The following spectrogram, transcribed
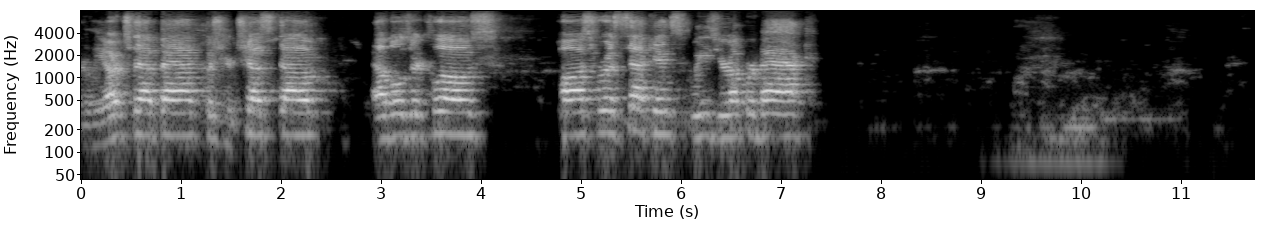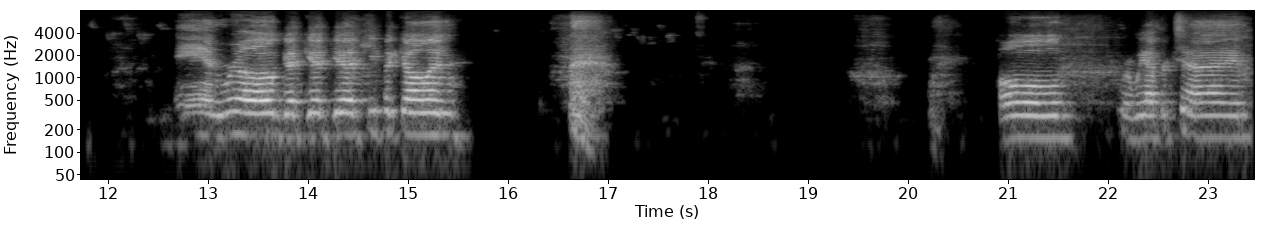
Really arch that back, push your chest out, elbows are close. Pause for a second, squeeze your upper back. And row, good, good, good, keep it going. Hold, where we up for time?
